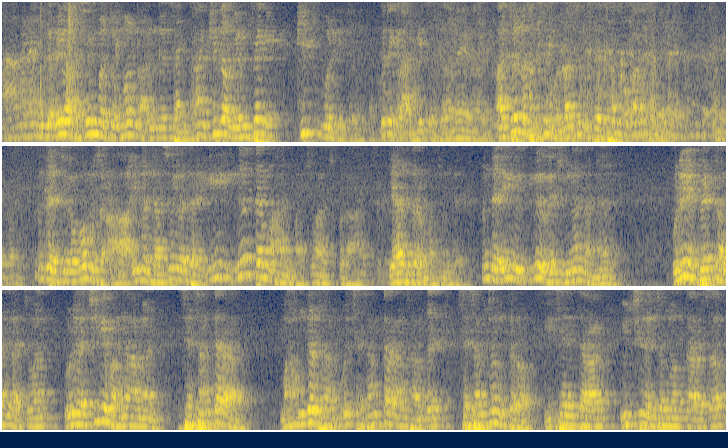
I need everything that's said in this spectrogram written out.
아, 그러니까 이거 아시는 분좀 뭔가 아는 거죠. 한 기도 영생이 깊이 버리겠죠. 그러니까 알겠죠. 아, 저는 사실 몰랐으면 제가 찾아보고 알았는데. 근데 제가 보면서 아 이건 내가 소리가 다. 이, 이것 때문에 한 맞춰왔구나 예를 들어 맞추는데 근데 이거, 이게 왜 중요하냐면 우리는 별거 아닌 것 같지만 우리가 지게 방향하면 세상 따라 마음대로 사는 우리 세상 따라가는 사람들 세상 정대로 이생자랑 유치는 정력 따라서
